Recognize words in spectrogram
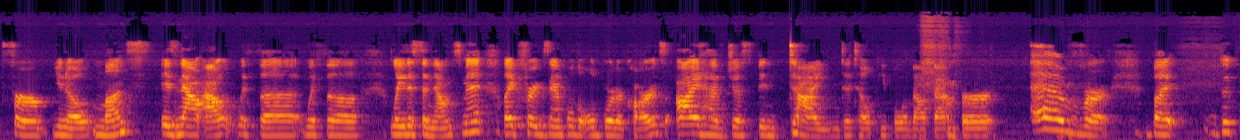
for you know months is now out with the with the latest announcement. Like for example, the old border cards. I have just been dying to tell people about that forever. But the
